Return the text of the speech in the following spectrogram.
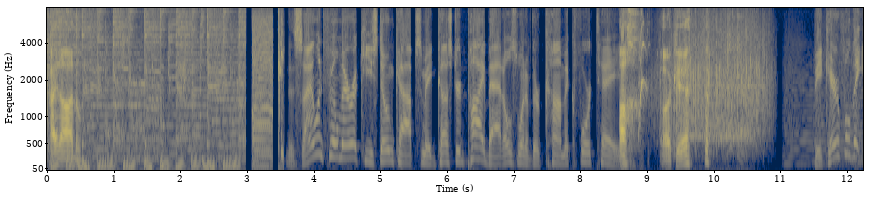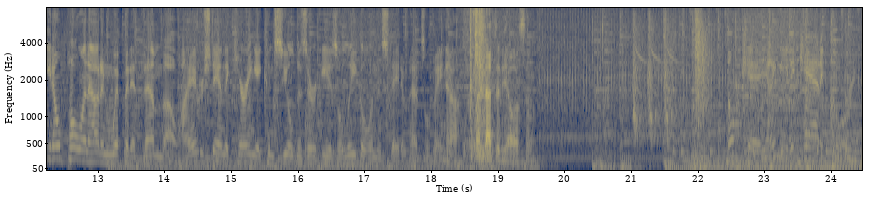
Keine Ahnung. Silent film era Keystone Cops made custard pie battles one of their comic fortes. Ach, okay. Be careful that you don't pull one out and whip it at them, though. I understand that carrying a concealed dessert is illegal in the state of Pennsylvania. Yeah, lernt ja nie aus. Okay, I need a category.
